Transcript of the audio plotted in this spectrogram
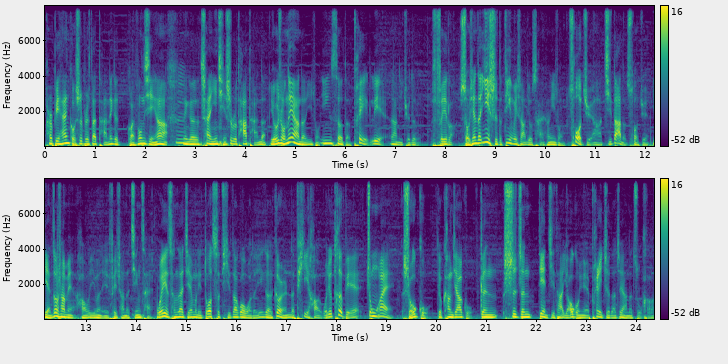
Herbie Hancock 是不是在弹那个管风琴啊？嗯那个颤音琴是不是他弹的？有一种那样的一种音色的配列，让你觉得飞了。首先在意识的定位上就产生一种错觉啊，极大的错觉。演奏上面毫无疑问也非常的精彩。我也曾在节目里多次提到过我的一个个人的癖好，我就特别钟爱手鼓，就康佳鼓跟失真电吉他摇滚乐配置的这样的组合，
